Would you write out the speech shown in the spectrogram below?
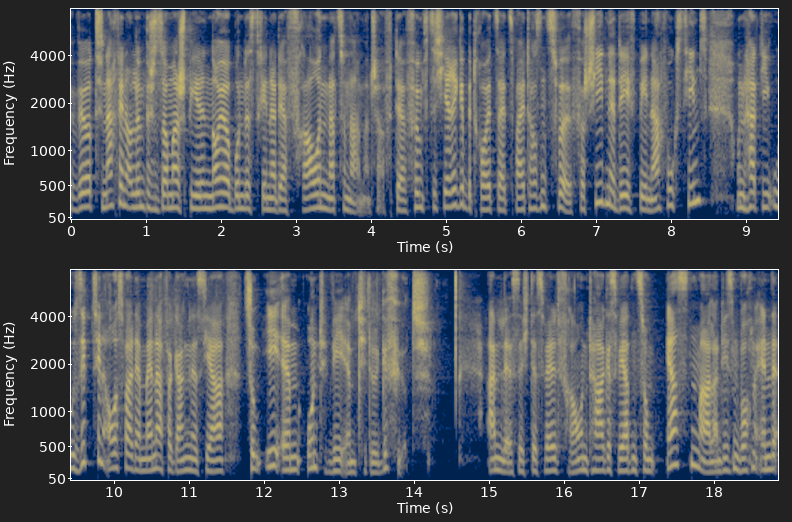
wird nach den Olympischen Sommerspielen neuer Bundestrainer der Frauennationalmannschaft. Der 50-Jährige betreut seit 2012 verschiedene DFB-Nachwuchsteams und hat die U17-Auswahl der Männer vergangenes Jahr zum EM- und WM-Titel geführt. Anlässlich des Weltfrauentages werden zum ersten Mal an diesem Wochenende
